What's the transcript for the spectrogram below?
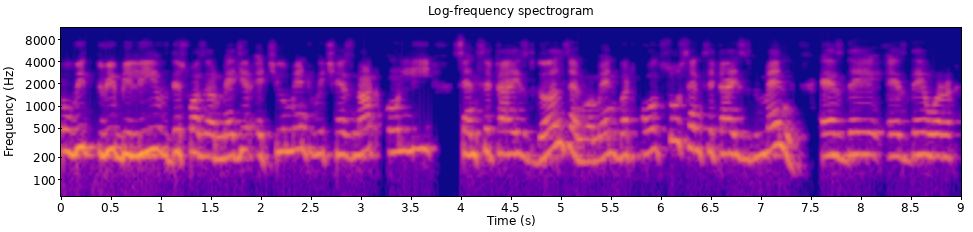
we, we believe this was a major achievement which has not only sensitized girls and women, but also sensitized men as they as they were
